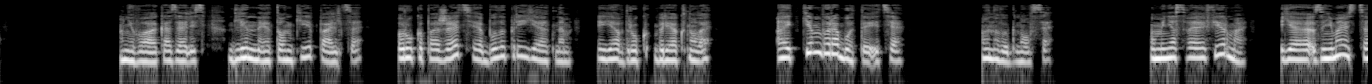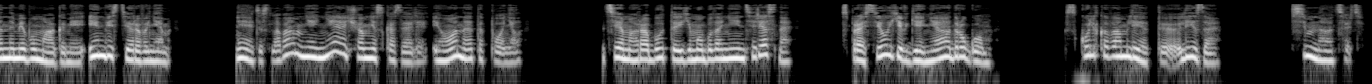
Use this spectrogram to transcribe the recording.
У него оказались длинные тонкие пальцы. Рукопожатие было приятным, и я вдруг брякнула. «А кем вы работаете?» Он улыбнулся. «У меня своя фирма. Я занимаюсь ценными бумагами и инвестированием». И эти слова мне ни о чем не сказали, и он это понял. Тема работы ему была неинтересна. Спросил Евгения о другом. «Сколько вам лет, Лиза?» «Семнадцать».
